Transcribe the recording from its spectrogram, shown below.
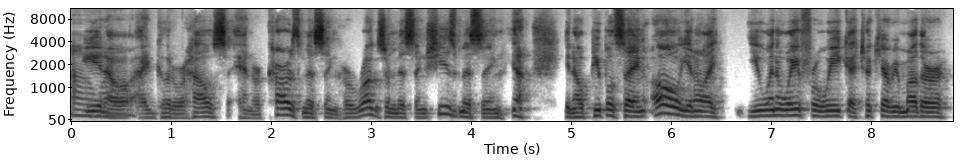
oh, you know, wow. I'd go to her house and her car's missing, her rugs are missing, she's missing. you know, people saying, Oh, you know, I you went away for a week, I took care of your mother.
